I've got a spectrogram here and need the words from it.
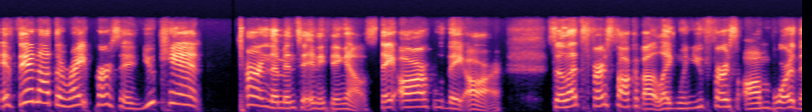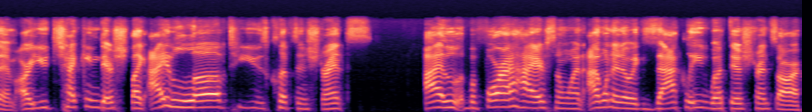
if they're not the right person you can't turn them into anything else. They are who they are. So let's first talk about like when you first onboard them, are you checking their like I love to use Clifton strengths. I before I hire someone, I want to know exactly what their strengths are.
